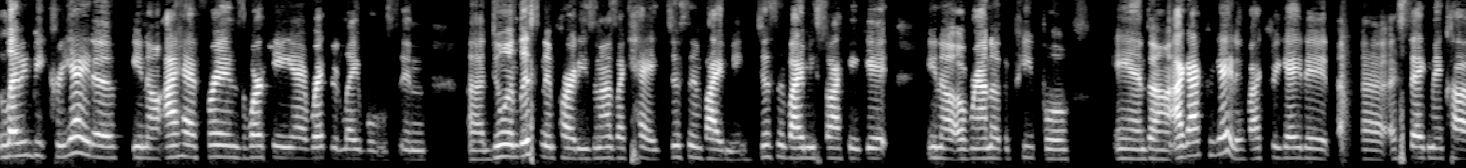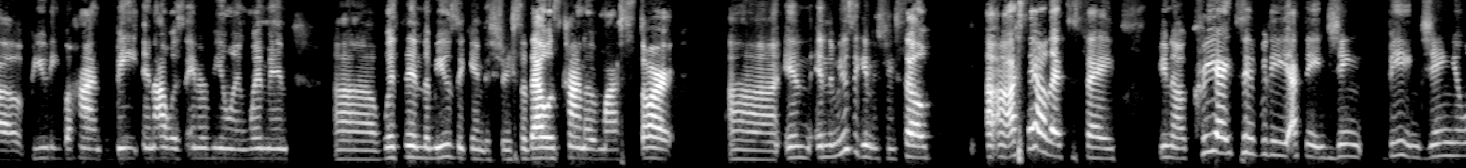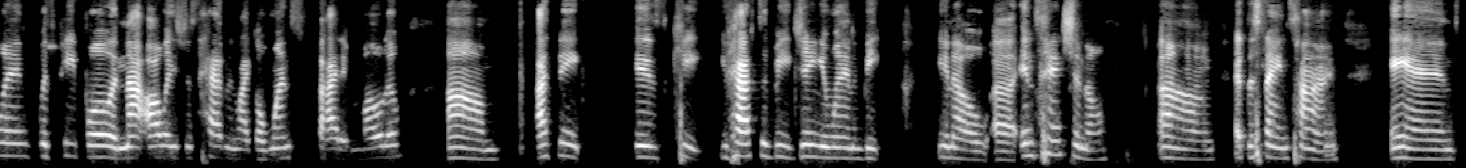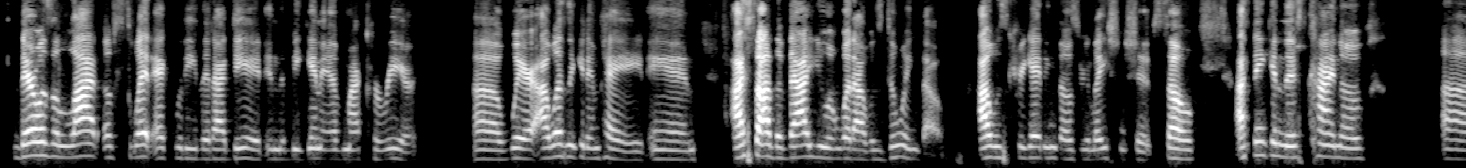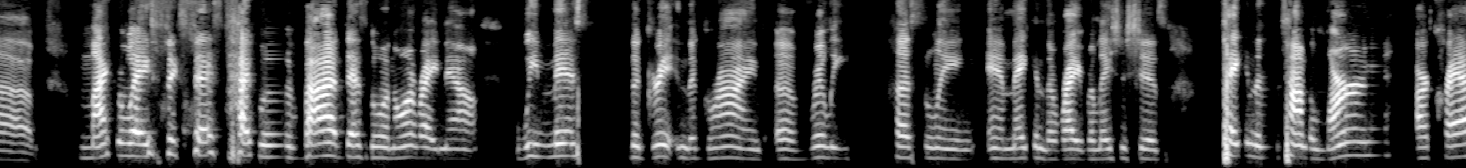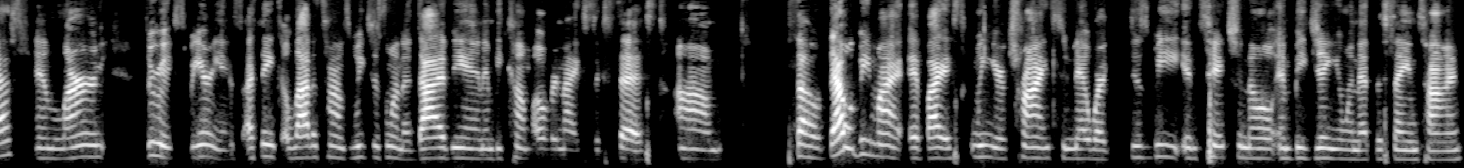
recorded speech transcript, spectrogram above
Let me be creative. You know, I have friends working at record labels and uh, doing listening parties, and I was like, hey, just invite me. Just invite me so I can get, you know, around other people. And uh, I got creative. I created a, a, segment called Beauty Behind the Beat, and I was interviewing women uh, within the music industry. So that was kind of my start uh, in in the music industry. So uh, I say all that to say, you know, creativity. I think gen- being genuine with people and not always just having like a one-sided motive. Um, I think is key. You have to be genuine and be, you know, uh, intentional um, at the same time. And there was a lot of sweat equity that I did in the beginning of my career, uh, where I wasn't getting paid, and I saw the value in what I was doing, though. I was creating those relationships. So I think in this kind of uh, microwave success type of vibe that's going on right now, we miss the grit and the grind of really hustling and making the right relationships, taking the time to learn our crafts and learn through experience. I think a lot of times we just want to dive in and become overnight success. Um, so that would be my advice when you're trying to network. Just be intentional and be genuine at the same time.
